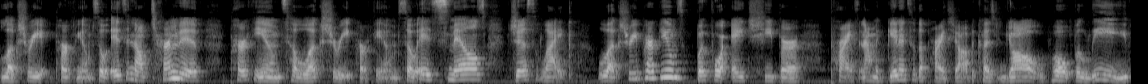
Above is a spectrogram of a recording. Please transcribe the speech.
luxury perfume so it's an alternative perfume to luxury perfume. So it smells just like luxury perfumes, but for a cheaper price. And i'm gonna get into the price y'all because y'all won't believe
